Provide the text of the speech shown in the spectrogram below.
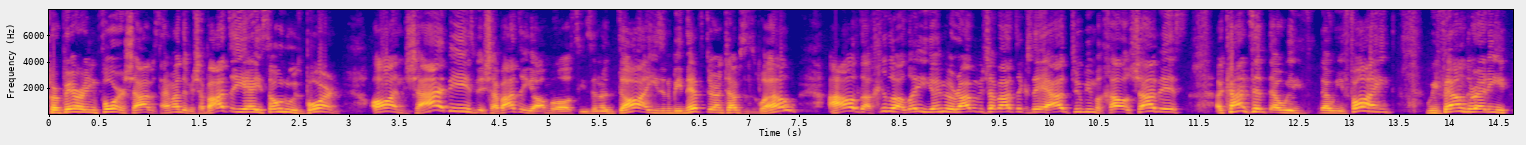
preparing for Shabbos. Time under Shabbat, someone who was born on Shabbos, Shabbat Yamos, he's going to die. He's going to be nifter on Shabbos as well. Al dachilu alei yom Rabbi Shabbat because they had to be machal Shabbos. A concept that we that we find we found already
